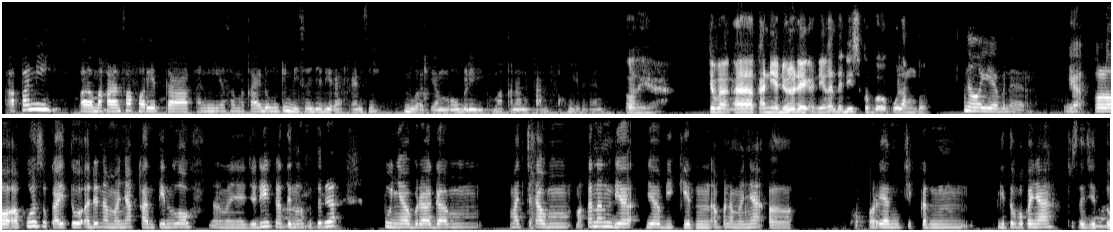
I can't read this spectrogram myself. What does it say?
apa nih eh, makanan favorit Kak Kania sama Kak Edo mungkin bisa jadi referensi buat yang mau beli makanan Canvok gitu kan. Oh iya. Coba Hmm. eh, Kania dulu deh. Kania kan tadi suka bawa pulang tuh. Oh iya bener. ya kalau aku suka itu ada namanya kantin love namanya jadi kantin love itu dia punya beragam macam makanan dia dia bikin apa namanya eh, Korean chicken gitu pokoknya terus aja itu.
